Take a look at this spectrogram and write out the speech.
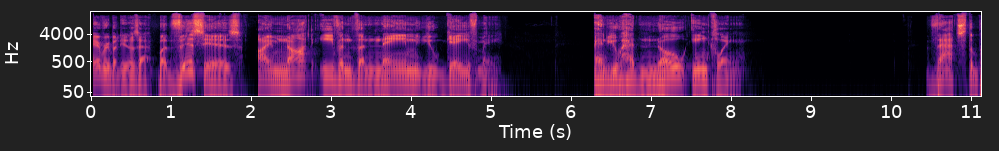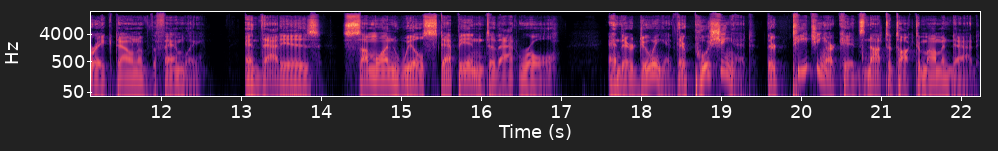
everybody does that. But this is, I'm not even the name you gave me, and you had no inkling that's the breakdown of the family. And that is someone will step into that role. And they're doing it. They're pushing it. They're teaching our kids not to talk to mom and dad.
